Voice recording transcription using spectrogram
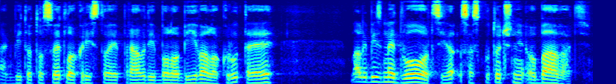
Ak by toto svetlo Kristovej pravdy bolo bývalo kruté, mali by sme dôvod sa skutočne obávať,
